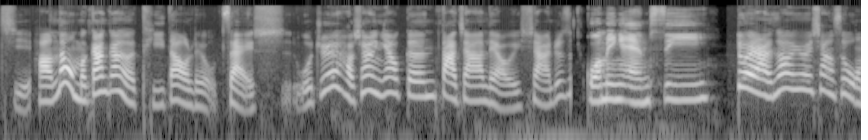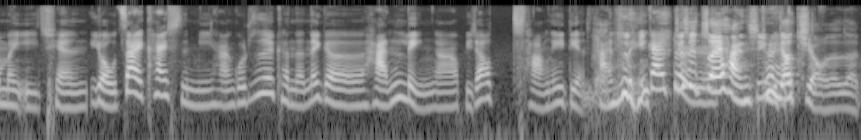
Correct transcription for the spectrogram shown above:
解。好，那我们刚刚有提到柳在石，我觉得好像要跟大家聊一下，就是国民 MC。对啊，你知道，因为像是我们以前有在开始迷韩国，就是可能那个韩龄啊比较长一点的，韩龄应该就是追韩星比较久的人。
